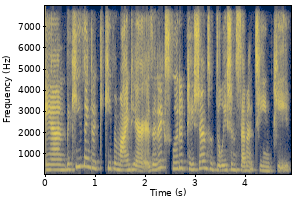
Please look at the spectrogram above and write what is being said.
And the key thing to keep in mind here is it excluded patients with deletion 17p.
